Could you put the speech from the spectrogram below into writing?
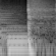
Bye.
